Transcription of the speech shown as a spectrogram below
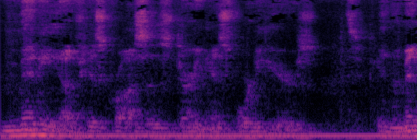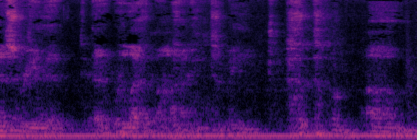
many of his crosses during his forty years in the ministry that, that were left behind to me. Um,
